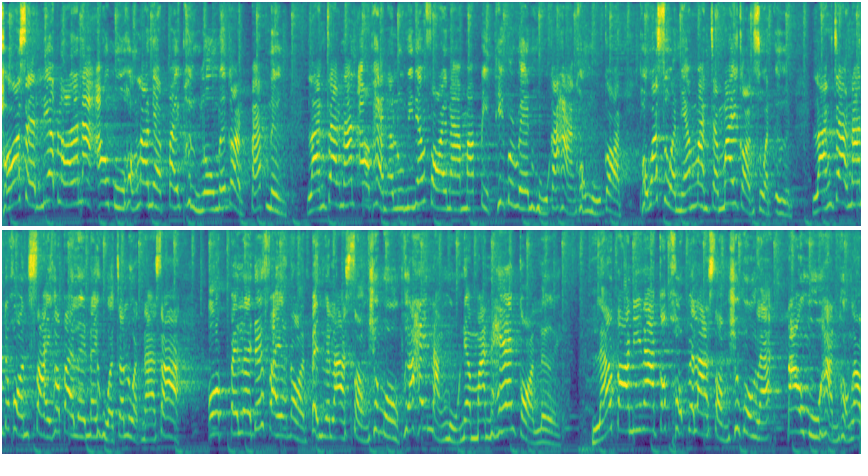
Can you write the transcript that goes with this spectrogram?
พอเสร็จเรียบร้อยแล้วนะ เอาหมูของเราเนี่ยไปผึ่งลงไว้ก่อนแป๊บหนึ่ง หลังจากนั้นเอาแผ่นอลูมิเนียมฟอยล์นะมาปิดที่บริเวณหูกระหางของหมูก่อน เพราะว่าส่วนนี้มันจะไหม้ก่อนส่วนอื่น หลังจากนั้นทุกคนใส่เข้าไปเลยในหัวจรวดนาซาอบไปเลยด้วยไฟอ่อนๆเป็นเวลา 2 ชั่วโมง เพื่อให้หนังหมูเนี่ยมันแห้งก่อนเลย แล้วตอนนี้นะก็ครบเวลา 2 ชั่วโมงแล้ว เต้าหมูหันของเรา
